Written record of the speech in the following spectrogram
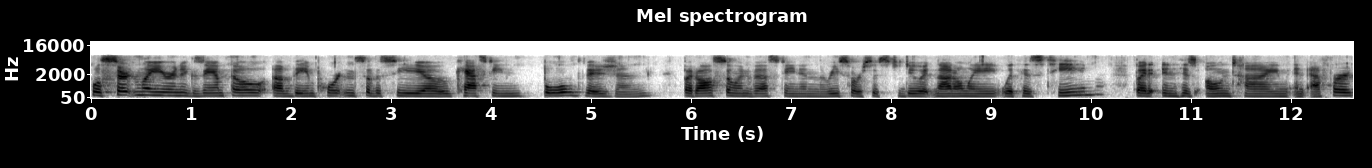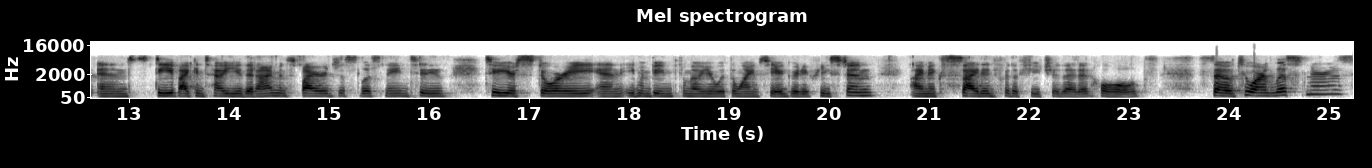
Well, certainly you're an example of the importance of a CEO casting bold vision, but also investing in the resources to do it, not only with his team, but in his own time and effort. And Steve, I can tell you that I'm inspired just listening to to your story and even being familiar with the YMCA Greater Houston. I'm excited for the future that it holds. So, to our listeners,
